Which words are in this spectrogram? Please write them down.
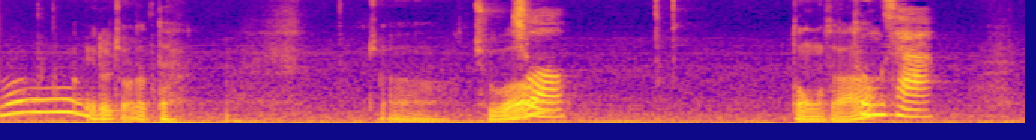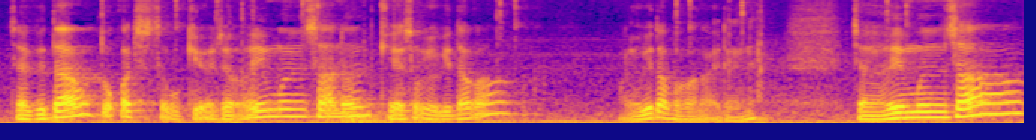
어, 이럴 줄 알았다. 자, 주어, 주어 동사. 동사 자, 그 다음 똑같이 써볼게요. 자, 의문사는 계속 여기다가 아, 여기다 박아놔야 되겠네. 자, 의문사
